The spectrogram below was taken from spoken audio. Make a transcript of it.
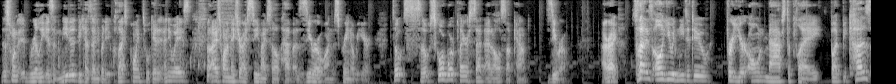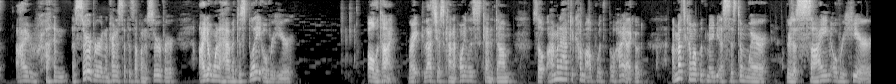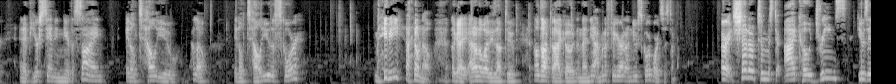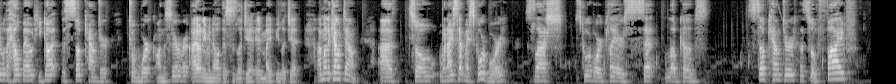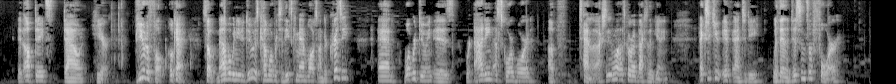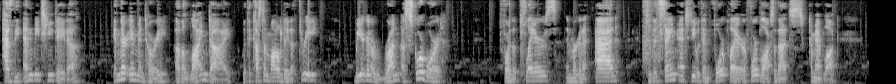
this one it really isn't needed because anybody who collects points will get it anyways, but I just want to make sure I see myself have a zero on the screen over here. So, so scoreboard player set at all sub count, zero. All right, so that is all you would need to do for your own maps to play. But because I run a server and I'm trying to set this up on a server, I don't want to have a display over here all the time, right? That's just kind of pointless, kind of dumb. So I'm to have to come up with, oh, hi, iCode. I'm about to come up with maybe a system where there's a sign over here, and if you're standing near the sign, it'll tell you, hello, it'll tell you the score. Maybe? I don't know. Okay, I don't know what he's up to. I'll talk to iCode, and then yeah, I'm gonna figure out a new scoreboard system. Alright, shout out to Mr. iCode Dreams. He was able to help out. He got the sub counter to work on the server. I don't even know if this is legit. It might be legit. I'm on a countdown. Uh, so when I set my scoreboard, slash scoreboard players set Lubcubs sub counter, let's so five, it updates down here. Beautiful. Okay, so now what we need to do is come over to these command blocks under Crizzy, and what we're doing is we're adding a scoreboard of 10. Actually, let's go right back to the beginning. Execute if entity within a distance of 4 has the NBT data in their inventory of a lime dye with the custom model data 3, we are going to run a scoreboard for the players and we're going to add to the same entity within four player or four blocks of that command block.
